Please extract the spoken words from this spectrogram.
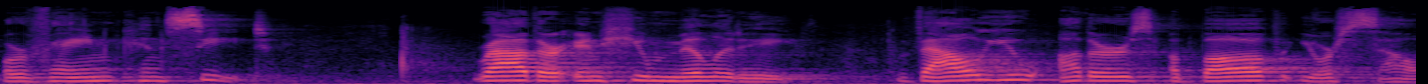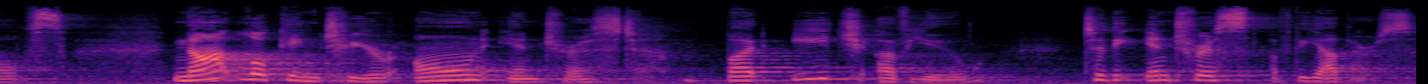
or vain conceit. Rather, in humility, value others above yourselves, not looking to your own interest, but each of you to the interests of the others.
